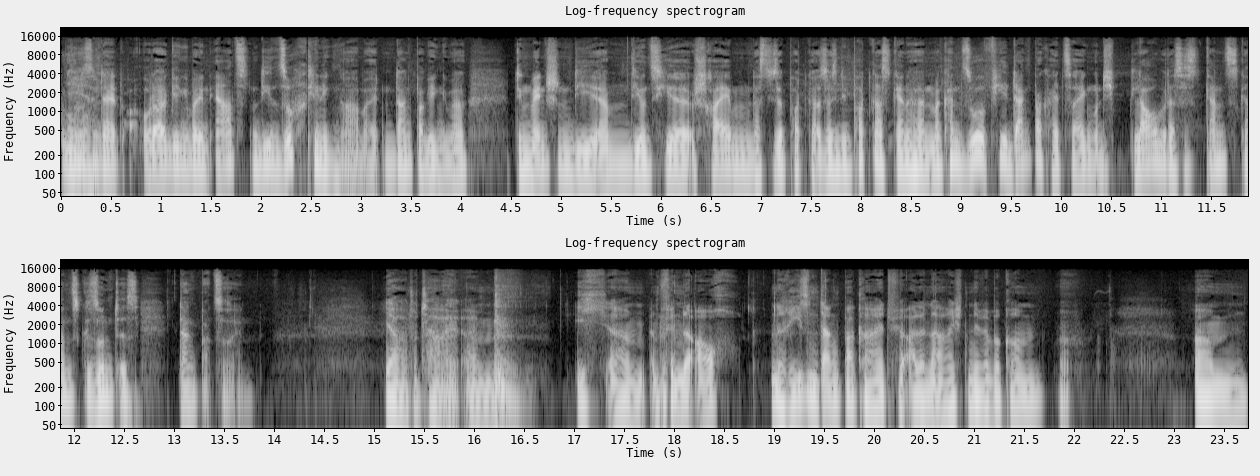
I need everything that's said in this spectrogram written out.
Das sind halt, oder gegenüber den Ärzten, die in Suchtkliniken arbeiten. Dankbar gegenüber den Menschen, die, ähm, die uns hier schreiben, dass dieser Podcast, also dass sie den Podcast gerne hören. Man kann so viel Dankbarkeit zeigen und ich glaube, dass es ganz, ganz gesund ist, dankbar zu sein. Ja, total. Ähm, ich ähm, empfinde auch eine Riesendankbarkeit für alle Nachrichten, die wir bekommen. Ja. Ähm,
